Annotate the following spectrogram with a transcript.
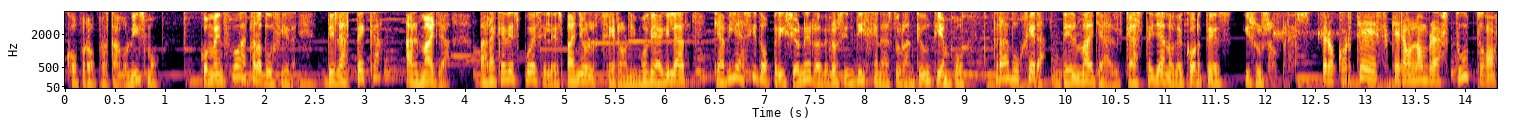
cobró protagonismo comenzó a traducir del azteca al maya, para que después el español Jerónimo de Aguilar, que había sido prisionero de los indígenas durante un tiempo, tradujera del maya al castellano de Cortés y sus hombres. Pero Cortés, que era un hombre astuto,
